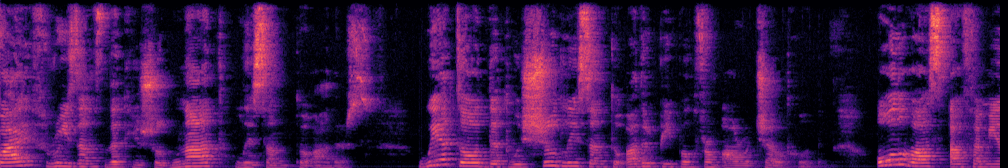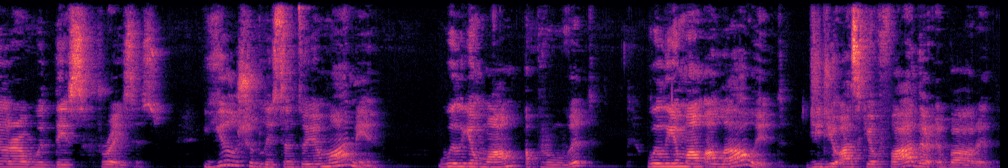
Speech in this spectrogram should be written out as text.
five reasons that you should not listen to others. We are taught that we should listen to other people from our childhood. All of us are familiar with these phrases. You should listen to your mommy. Will your mom approve it? Will your mom allow it? Did you ask your father about it?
